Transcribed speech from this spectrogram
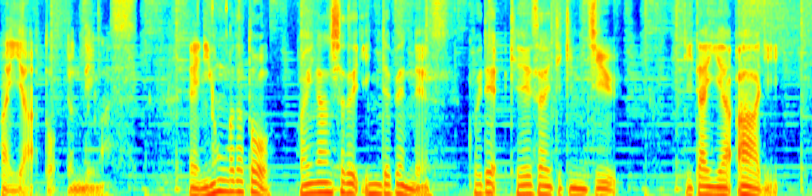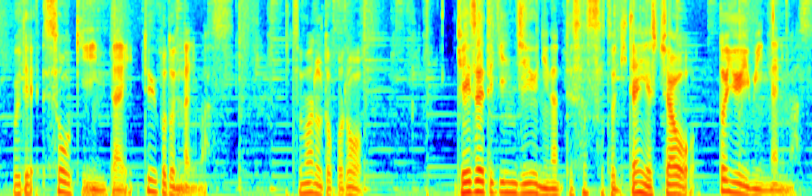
FIRE と呼んでいます。え日本語だと、 Financial Independence。これで経済的に自由。Retire Early。これで早期引退ということになります。つまるところ、経済的に自由になってさっさとリタイアしちゃおうという意味になります。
